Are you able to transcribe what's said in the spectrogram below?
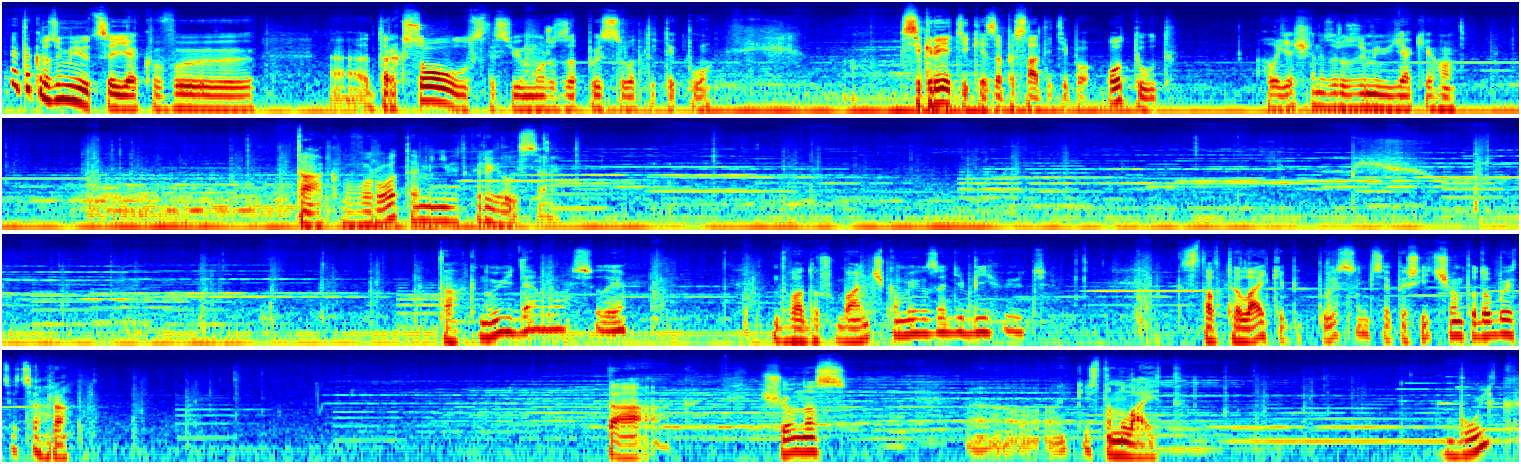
Я так розумію, це як в е, Dark Souls, ти собі можеш записувати, типу, секретики записати, типу, отут. Але я ще не зрозумів, як його. Так, ворота мені відкрилися. Так, ну йдемо сюди. Два дружбанчика моїх ззаді бігають. Ставте лайки, підписуємося, пишіть, чи вам подобається ця гра. Так. Що в нас? Е, якийсь там лайт. Бульк.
